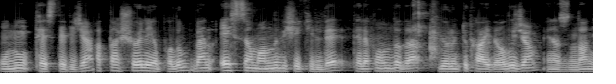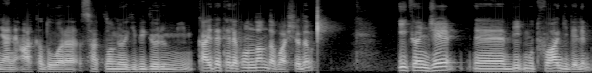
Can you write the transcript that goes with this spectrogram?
onu test edeceğim. Hatta şöyle yapalım. Ben eş zamanlı bir şekilde telefonda da görüntü kaydı alacağım. En azından yani arka duvara saklanıyor gibi görünmeyeyim. Kayda telefondan da başladım. İlk önce e, bir mutfağa gidelim.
